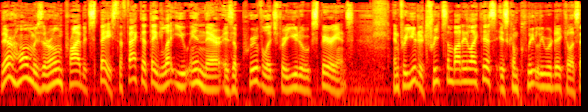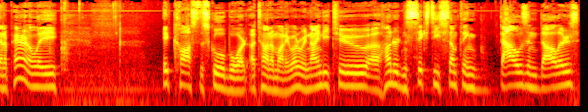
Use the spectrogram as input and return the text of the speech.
Their home is their own private space. The fact that they let you in there is a privilege for you to experience. And for you to treat somebody like this is completely ridiculous. And apparently it cost the school board a ton of money. What are we, 92, 160 something thousand dollars?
